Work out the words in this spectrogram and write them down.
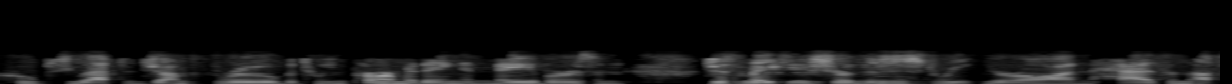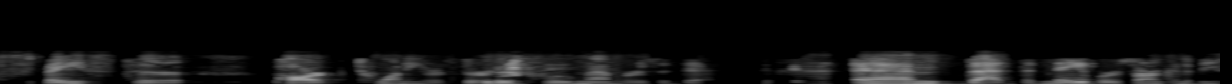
hoops you have to jump through between permitting and neighbors and just making sure the Mm. street you're on has enough space to park 20 or 30 crew members a day and that the neighbors aren't going to be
